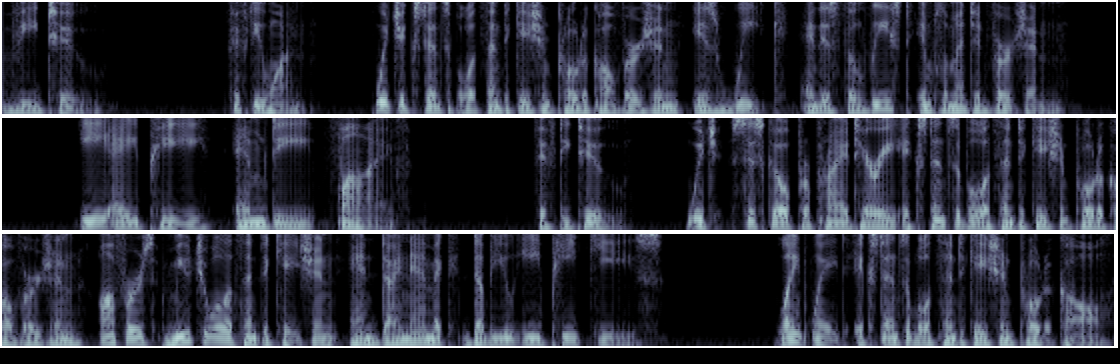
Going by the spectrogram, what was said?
v2. 51. Which extensible authentication protocol version is weak and is the least implemented version? EAP MD5. 52 which Cisco proprietary Extensible Authentication Protocol version offers mutual authentication and dynamic WEP keys. Lightweight Extensible Authentication Protocol,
